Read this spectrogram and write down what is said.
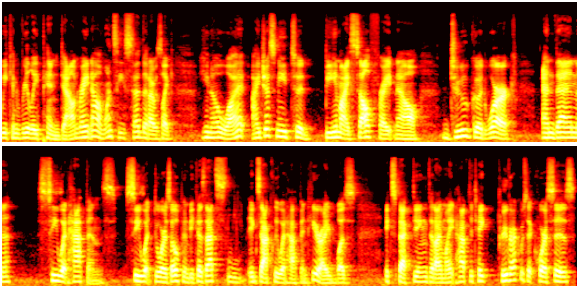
we can really pin down right now. And once he said that, I was like, you know what? I just need to be myself right now, do good work, and then see what happens, see what doors open, because that's exactly what happened here. I was expecting that I might have to take prerequisite courses,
